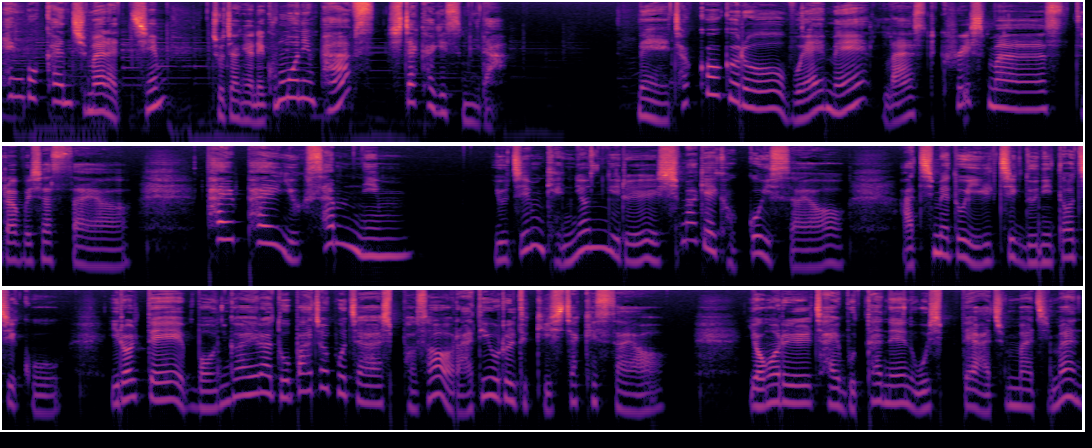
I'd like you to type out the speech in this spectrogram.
행복한 주말 아침 조정연의 굿모닝 팝스 시작하겠습니다. 네, 첫 곡으로 웸의 Last Christmas 들어보셨어요. 8863님. 요즘 갱년기를 심하게 겪고 있어요. 아침에도 일찍 눈이 떠지고, 이럴 때 뭔가에라도 빠져보자 싶어서 라디오를 듣기 시작했어요. 영어를 잘 못하는 50대 아줌마지만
